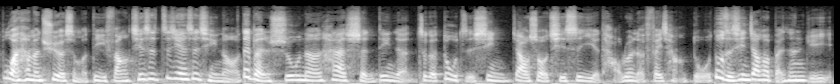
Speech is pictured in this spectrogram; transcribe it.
不管他们去了什么地方，其实这件事情呢，这本书呢，它的审定人这个杜子信教授其实也讨论了非常多。杜子信教授本身也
